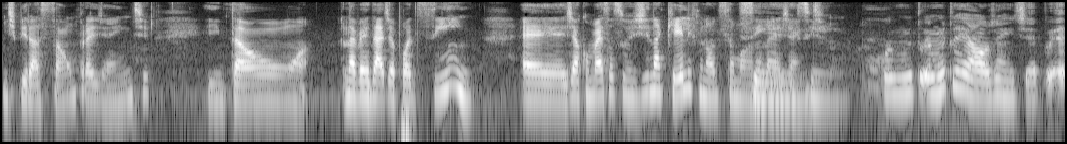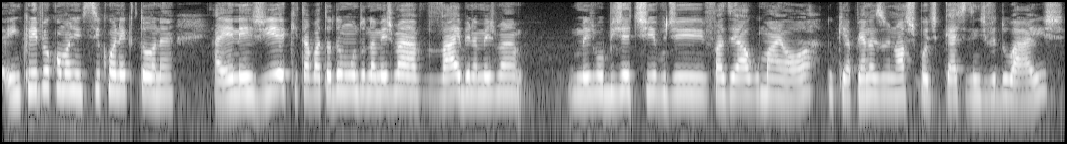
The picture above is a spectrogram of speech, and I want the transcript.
inspiração pra gente. Então, na verdade, a Pod Sim é, já começa a surgir naquele final de semana, sim, né, gente? Sim. Foi muito, é muito real, gente. É, é incrível como a gente se conectou, né? A energia que tava todo mundo na mesma vibe, na mesma no mesmo objetivo de fazer algo maior do que apenas os nossos podcasts individuais.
